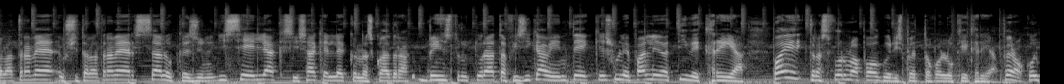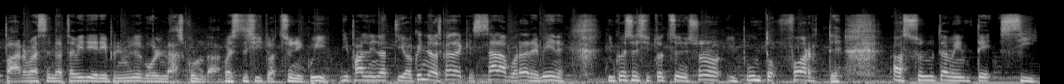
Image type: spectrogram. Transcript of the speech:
alla traver- è uscita la traversa, l'occasione di Seliac, si sa che Lecco è una squadra ben strutturata fisicamente che sulle palle inattive crea, poi trasforma poco rispetto a quello che crea, però col Parma se andate a vedere i primi due gol nascono da queste situazioni qui di palla inattiva, quindi è una squadra che sa lavorare bene in queste situazioni, sono il punto forte, assolutamente sì.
